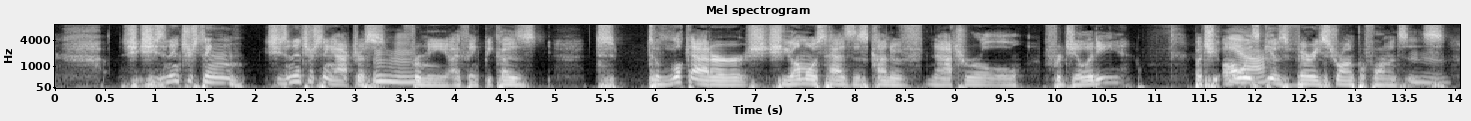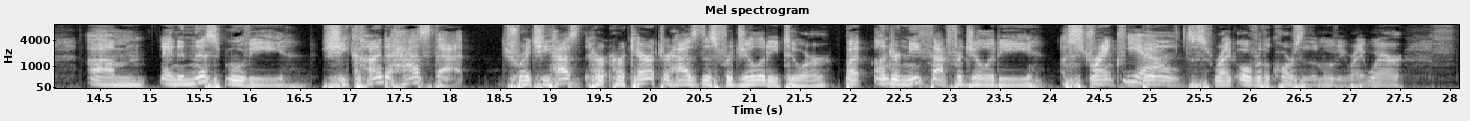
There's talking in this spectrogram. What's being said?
She, she's an interesting she's an interesting actress Mhm. for me, I think, because to to look at her, she almost has this kind of natural fragility, but she always Yeah. gives very strong performances. Um, and in this movie, she kind of has that, right? She has her her character has this fragility to her, but underneath that fragility, a strength Yeah. builds right over the course of the movie, right? Where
